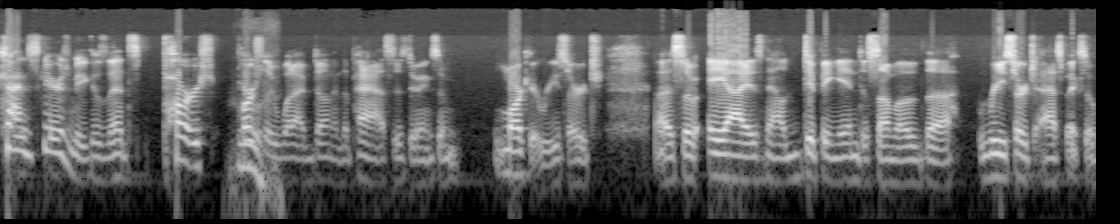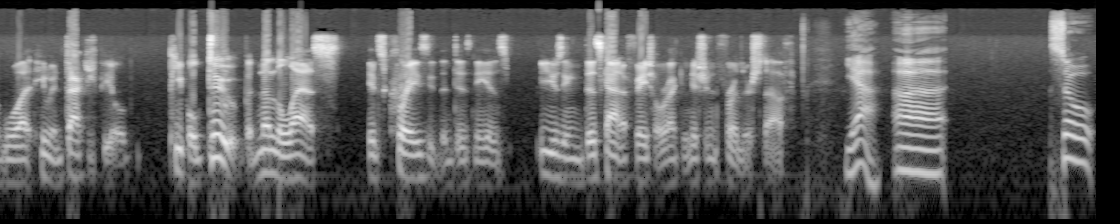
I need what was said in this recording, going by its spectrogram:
kind of scares me because that's par- partially what I've done in the past is doing some market research. Uh, so AI is now dipping into some of the research aspects of what human factors people people do, but nonetheless, it's crazy that Disney is using this kind of facial recognition for their stuff. Yeah. Uh, so,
